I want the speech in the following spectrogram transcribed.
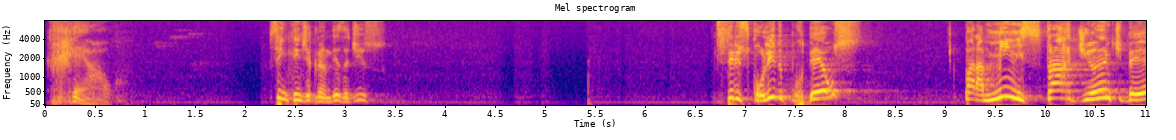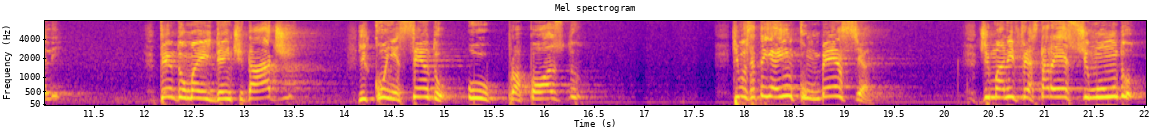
real. Você entende a grandeza disso? De ser escolhido por Deus para ministrar diante dele, tendo uma identidade e conhecendo o propósito, que você tem a incumbência de manifestar a este mundo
